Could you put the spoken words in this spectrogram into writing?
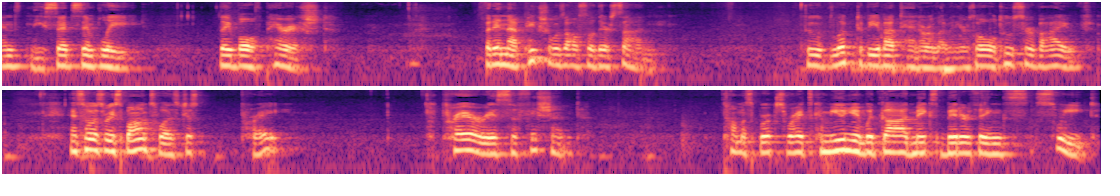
And he said simply, They both perished. But in that picture was also their son, who looked to be about 10 or 11 years old, who survived. And so his response was just pray. Prayer is sufficient. Thomas Brooks writes Communion with God makes bitter things sweet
